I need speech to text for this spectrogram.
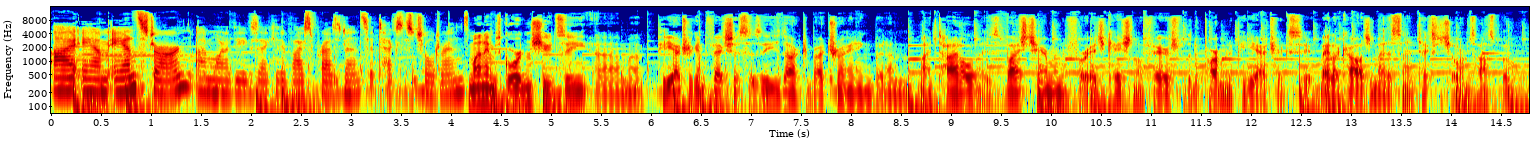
I am Ann Stern. I'm one of the executive vice presidents at Texas Children's. My name is Gordon Schutze. I'm a pediatric infectious disease doctor by training, but I'm, my title is vice chairman for educational affairs for the Department of Pediatrics at Baylor College of Medicine at Texas Children's Hospital.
